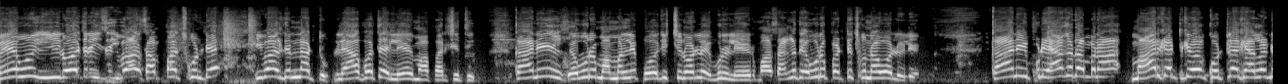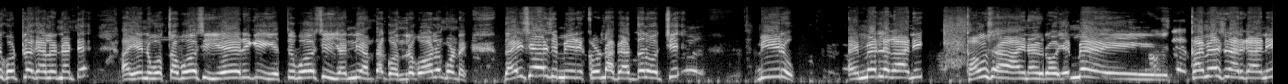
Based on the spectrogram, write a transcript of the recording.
మేము ఈ రోజున ఇవాళ సంపాదించుకుంటే ఇవాళ తిన్నట్టు. లేకపోతే లేదు మా పరిస్థితి. కానీ ఎవరు మమ్మల్ని పోజిచ్చిన వాళ్ళు ఎవరు లేరు. మా సంగతి ఎవరు పట్టించుకున్న వాళ్ళు లేరు. కానీ ఇప్పుడు ఏకదంబన మార్కెట్కి కొట్లోకి వెళ్ళండి కొట్లోకి వెళ్ళండి అంటే అవన్నీ ఉత్తపోసి ఏరిగి ఎత్తుపోసి ఇవన్నీ అంతా గందరగోళంగా ఉంటాయి దయచేసి మీరు ఇక్కడున్న పెద్దలు వచ్చి మీరు ఎమ్మెల్యే కానీ కౌన్సిల్ ఆయన ఎంఏ కమిషనర్ కానీ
